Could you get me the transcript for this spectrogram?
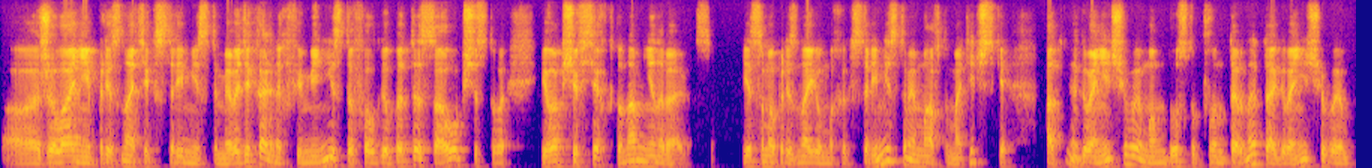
а, желании признать экстремистами радикальных феминистов, ЛГБТ-сообщества и вообще всех, кто нам не нравится. Если мы признаем их экстремистами, мы автоматически ограничиваем им доступ в интернет и ограничиваем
